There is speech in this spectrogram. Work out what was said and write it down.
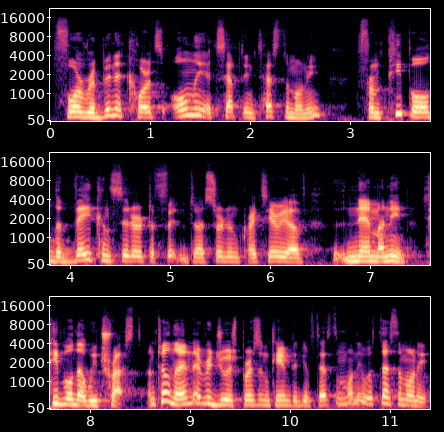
for rabbinic courts only accepting testimony from people that they consider to fit into a certain criteria of ne'emanim, people that we trust. Until then, every Jewish person came to give testimony was testimony.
